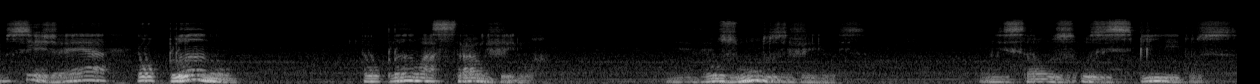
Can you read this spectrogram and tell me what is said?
Ou seja, é, é o plano é o plano astral inferior, é os mundos inferiores, onde estão os, os espíritos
